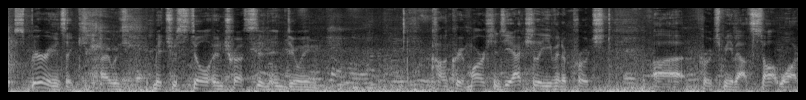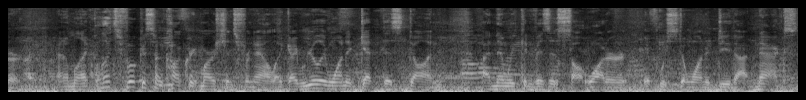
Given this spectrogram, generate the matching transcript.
experience, like I was, Mitch was still interested in doing concrete Martians. He actually even approached uh, approached me about saltwater, and I'm like, well, let's focus on concrete Martians for now. Like I really want to get this done, and then we can visit saltwater if we still want to do that next.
